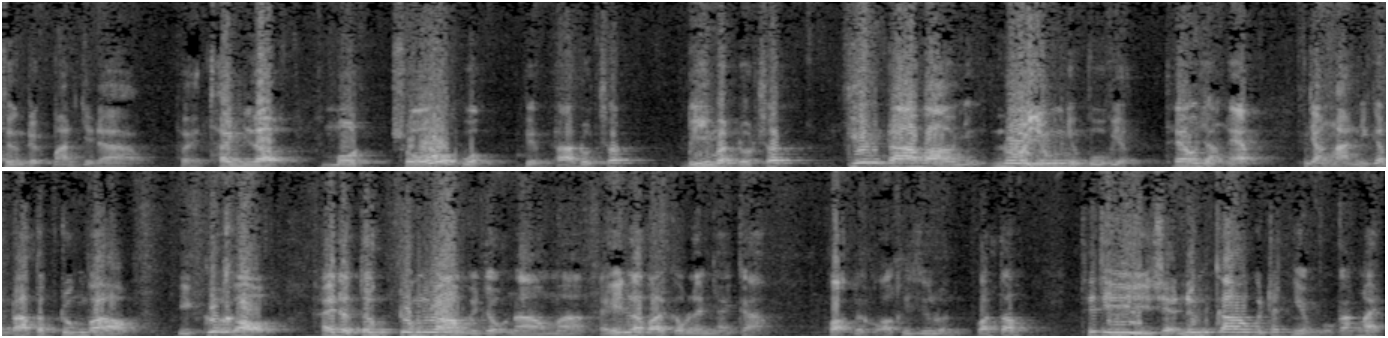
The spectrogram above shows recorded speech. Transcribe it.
Thường trực ban chỉ đạo phải thành lập một số cuộc kiểm tra đột xuất, bí mật đột xuất, kiểm tra vào những nội dung, những vụ việc theo dạng hẹp. Chẳng hạn như kiểm tra tập trung vào cái cửa khẩu hay là tập trung vào cái chỗ nào mà thấy là gói cầu lên nhạy cảm hoặc là có cái dư luận quan tâm. Thế thì sẽ nâng cao cái trách nhiệm của các ngành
